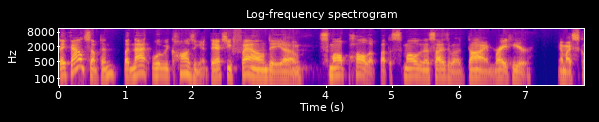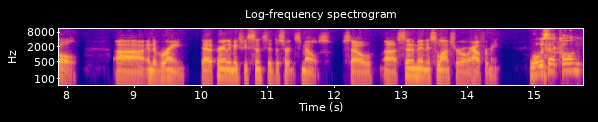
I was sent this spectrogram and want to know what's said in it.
They found something, but not what was causing it. They actually found a um, small polyp, about the smaller than the size of a dime, right here in my skull, uh, in the brain. That apparently makes me sensitive to certain smells. So uh, cinnamon and cilantro are out for me. What was that called?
